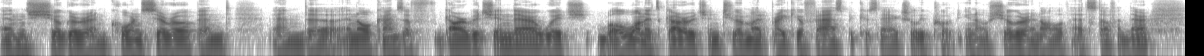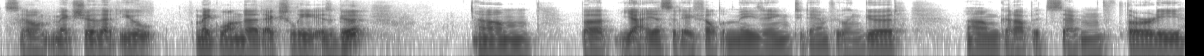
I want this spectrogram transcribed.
and sugar and corn syrup and and uh, and all kinds of garbage in there which well one it's garbage and two it might break your fast because they actually put you know sugar and all of that stuff in there so make sure that you make one that actually is good. Um, but yeah, yesterday felt amazing. Today I'm feeling good. Um, got up at 7.30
